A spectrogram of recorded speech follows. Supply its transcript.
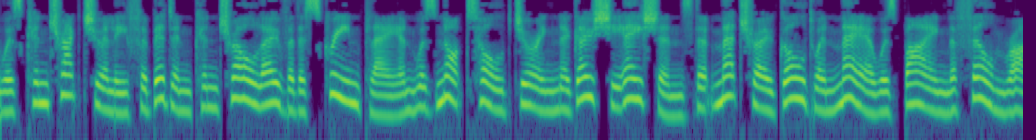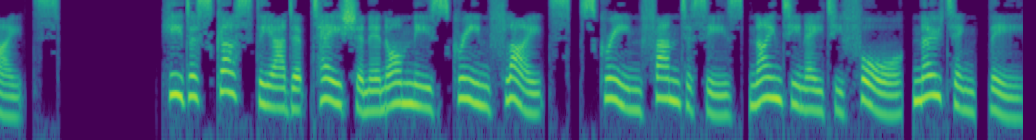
was contractually forbidden control over the screenplay and was not told during negotiations that Metro-Goldwyn-Mayer was buying the film rights. He discussed the adaptation in Omni's Screen Flights, Screen Fantasies 1984, noting, the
